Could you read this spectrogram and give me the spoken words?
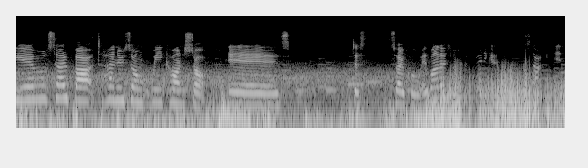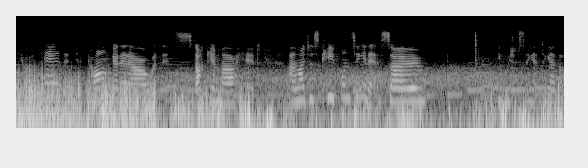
year or so, but her new song "We Can't Stop" is just so cool. It's one of those songs that really gets stuck in your head, and you can't get it out, and it's stuck in my head, and I just keep on singing it. So I think we should sing it together.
